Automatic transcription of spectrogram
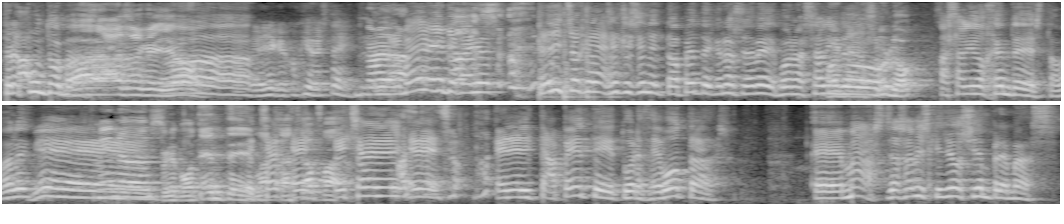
Tres ah, puntos más. Ah, sé que yo. Ah. Oye, ¿qué cogió este? No, La no, madre que te cayó. menos. Te he dicho que las eches en el tapete, que no se ve. Bueno, ha Pues menos salido. uno. Ha salido gente esta, ¿vale? Bien. Menos. Prepotente, Echa- mascachapa. e- Echan en el, en, el, en el tapete, tuercebotas. Eh, más, ya sabéis que yo siempre más.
